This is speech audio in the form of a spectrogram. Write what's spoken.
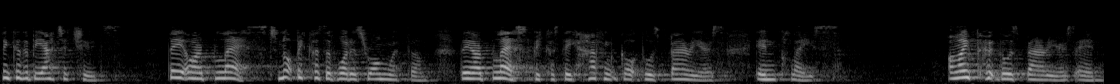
Think of the Beatitudes. They are blessed, not because of what is wrong with them. They are blessed because they haven't got those barriers in place. I put those barriers in,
